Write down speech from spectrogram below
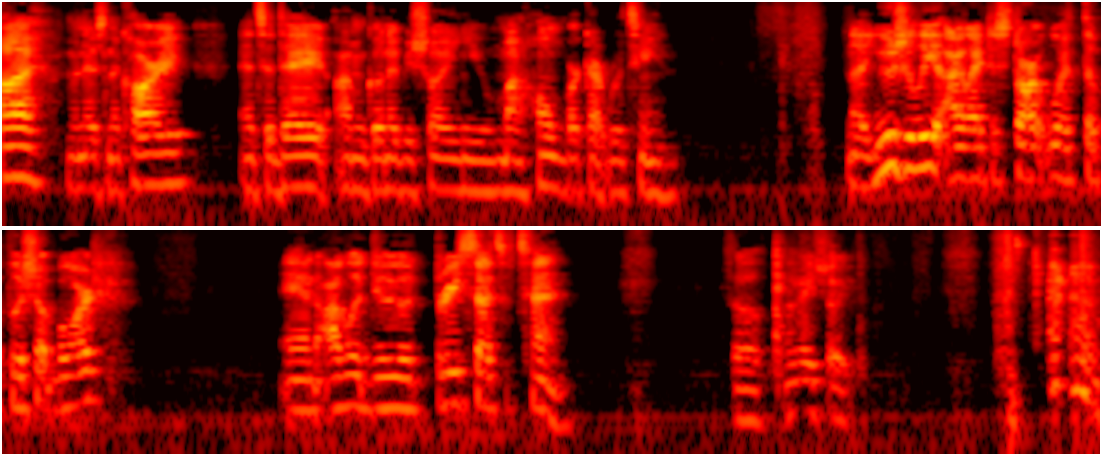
Hi, my name is Nakari, and today I'm going to be showing you my home workout routine. Now, usually I like to start with the push-up board, and I would do three sets of 10. So, let me show you.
